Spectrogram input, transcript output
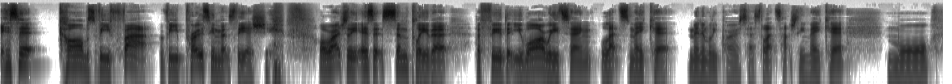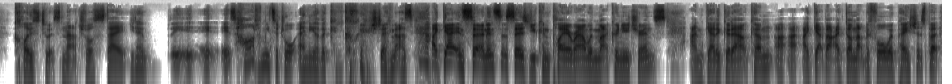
is it carbs v fat v protein that's the issue? or actually, is it simply that the food that you are eating, let's make it minimally processed? Let's actually make it more close to its natural state. You know, it, it, it's hard for me to draw any other conclusion. As I get in certain instances, you can play around with macronutrients and get a good outcome. I, I, get that. I've done that before with patients, but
